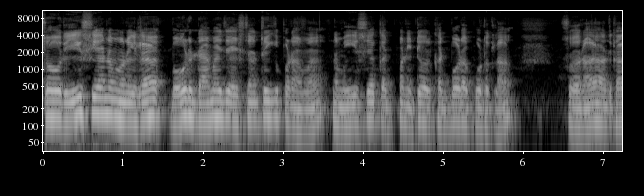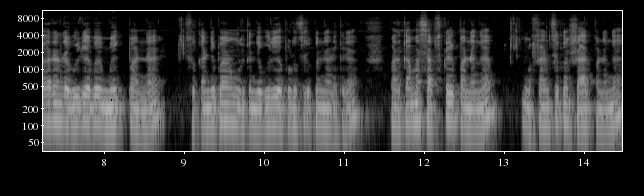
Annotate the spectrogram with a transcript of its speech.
ஸோ ஒரு ஈஸியான முறையில் போர்டு டேமேஜ் ஆகிடுச்சுன்னா தூக்கி போடாமல் நம்ம ஈஸியாக கட் பண்ணிவிட்டு ஒரு கட் போர்டாக போட்டுக்கலாம். ஸோ அதனால் அதுக்காக தான் இந்த வீடியோ போய் மேக் பண்ணேன். ஸோ கண்டிப்பாக உங்களுக்கு இந்த வீடியோ பிடிச்சிருக்குன்னு நினைக்கிறேன். மறக்காமல் சப்ஸ்கிரைப் பண்ணுங்கள் உங்கள் ஃப்ரெண்ட்ஸுக்கும் ஷேர் பண்ணுங்கள்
